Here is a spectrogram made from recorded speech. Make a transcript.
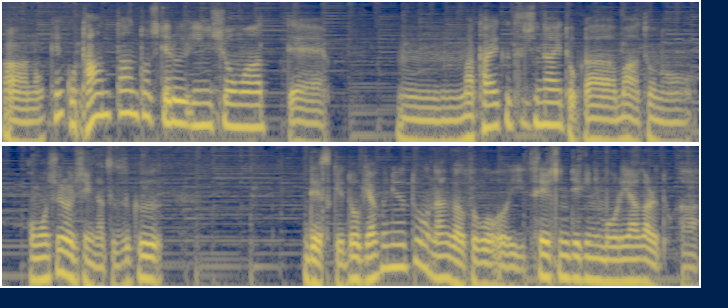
あの結構淡々としてる印象もあって、うん、まあ退屈しないとか、まあその面白いシーンが続くですけど、逆に言うと、なんかすごい精神的に盛り上がるとか、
